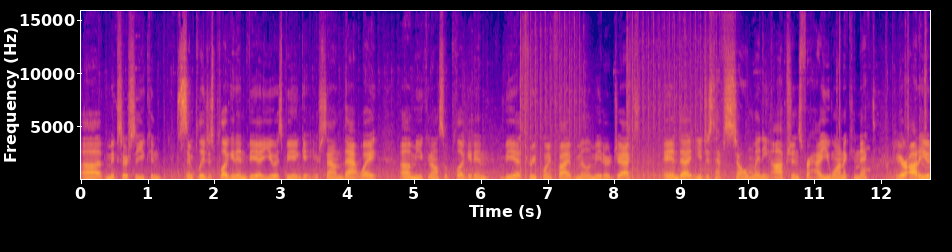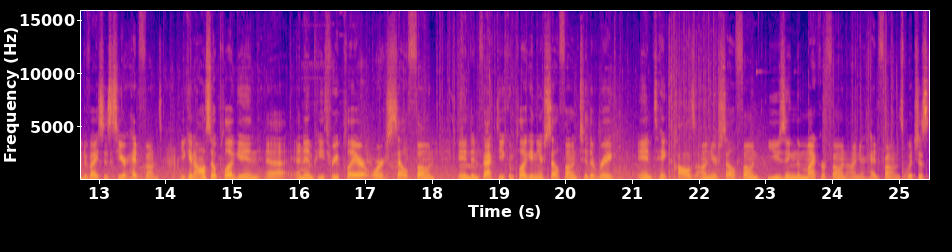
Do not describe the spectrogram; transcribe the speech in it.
uh, mixer so you can simply just plug it in via USB and get your sound that way. Um, you can also plug it in via 3.5 millimeter jacks and uh, you just have so many options for how you want to connect your audio devices to your headphones. You can also plug in uh, an MP3 player or cell phone, and in fact, you can plug in your cell phone to the rig and take calls on your cell phone using the microphone on your headphones, which is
